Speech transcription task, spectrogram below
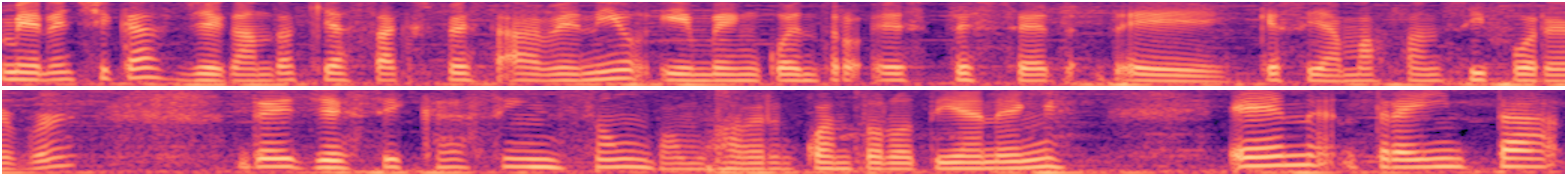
Miren chicas, llegando aquí a Saks Fifth Avenue y me encuentro este set de, que se llama Fancy Forever de Jessica Simpson. Vamos a ver en cuánto lo tienen. En 30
